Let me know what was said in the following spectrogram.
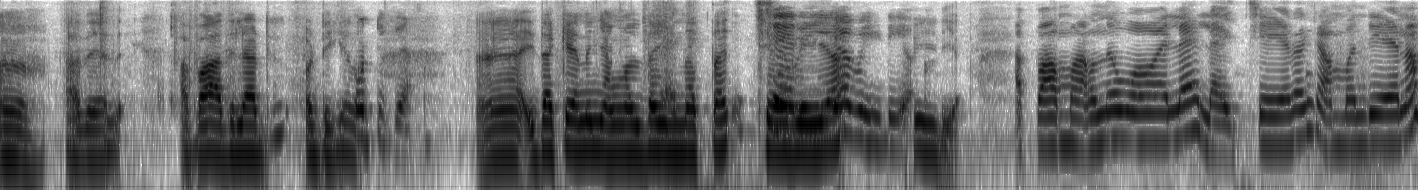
ആ. അതെ അതെ. അപ്പൊ അതിലാട്ട് ഒട്ടിക്കണം. ഇതൊക്കെയാണ് ഞങ്ങളുടെ ഇന്നത്തെ ചെറിയ വീഡിയോ അപ്പൊ മറന്നുപോലെ ലൈക്ക് ചെയ്യണം കമന്റ് ചെയ്യണം.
